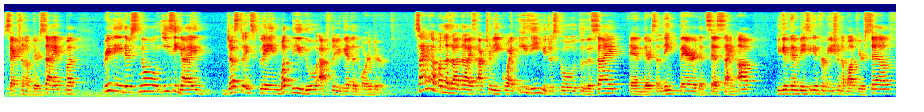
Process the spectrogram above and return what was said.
section of their site, but really there's no easy guide just to explain what do you do after you get an order. Signing up on Lazada is actually quite easy. You just go to the site and there's a link there that says sign up. You give them basic information about yourself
